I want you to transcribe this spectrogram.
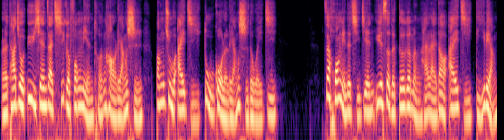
而他就预先在七个丰年囤好粮食，帮助埃及度过了粮食的危机。在荒年的期间，约瑟的哥哥们还来到埃及籴粮，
